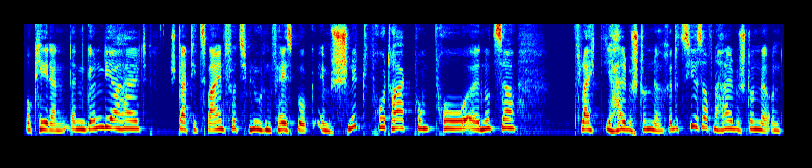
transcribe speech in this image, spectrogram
okay, dann, dann gönn dir halt statt die 42 Minuten Facebook im Schnitt pro Tag pro, pro äh, Nutzer vielleicht die halbe Stunde. Reduziere es auf eine halbe Stunde und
